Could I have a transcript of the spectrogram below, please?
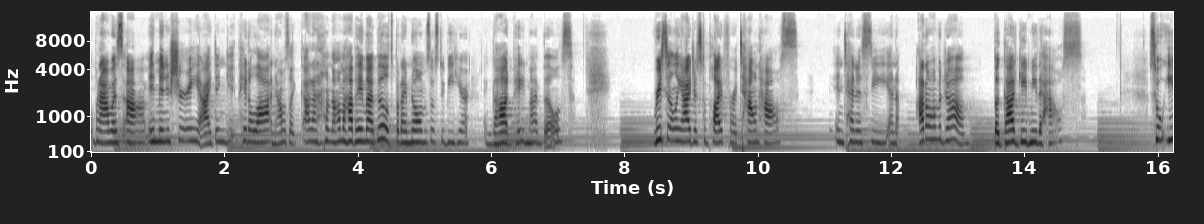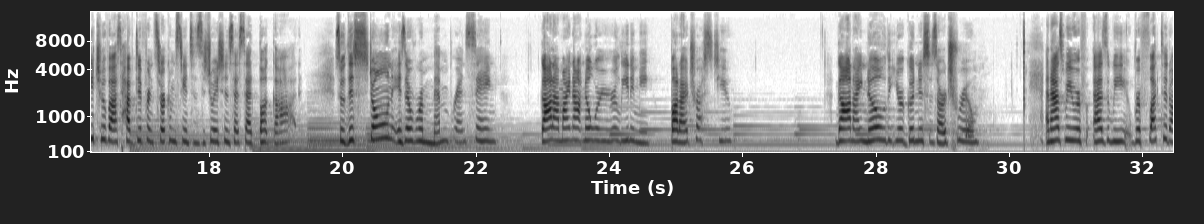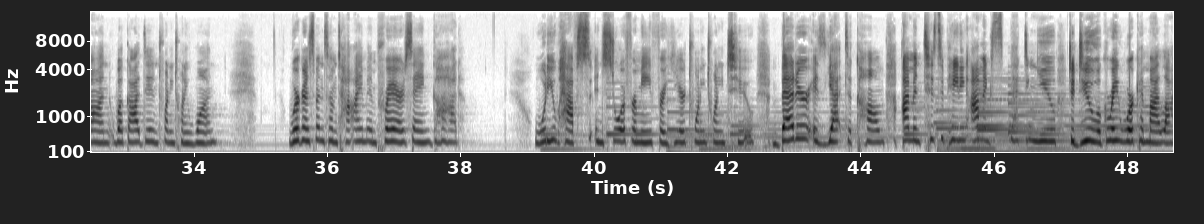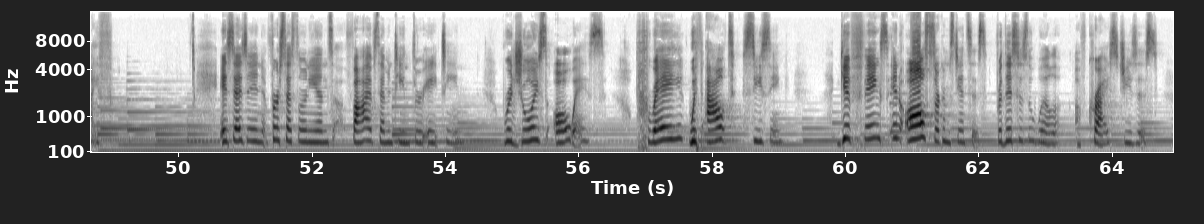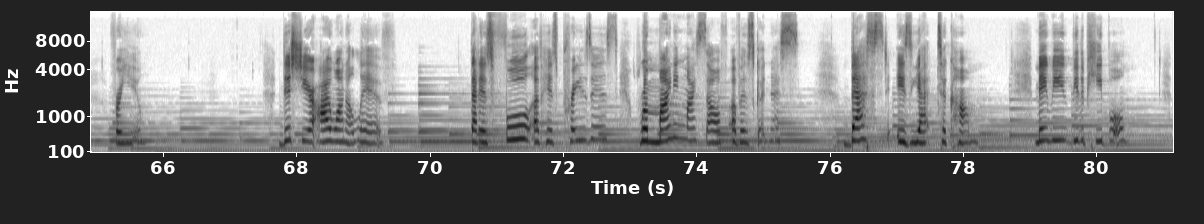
when I was um, in ministry, I didn't get paid a lot, and I was like, God, I don't know how I'm going to pay my bills, but I know I'm supposed to be here, and God paid my bills. Recently, I just applied for a townhouse in Tennessee, and I don't have a job, but God gave me the house. So each of us have different circumstances, and situations that said, but God. So this stone is a remembrance saying, God, I might not know where you're leading me, but I trust you. God, I know that your goodnesses are true. And as we, ref- as we reflected on what God did in 2021, we're going to spend some time in prayer saying, God, What do you have in store for me for year 2022? Better is yet to come. I'm anticipating, I'm expecting you to do a great work in my life. It says in 1 Thessalonians 5 17 through 18, rejoice always, pray without ceasing, give thanks in all circumstances, for this is the will of Christ Jesus for you. This year, I want to live that is full of His praises, reminding myself of His goodness. Best is yet to come. May we be the people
